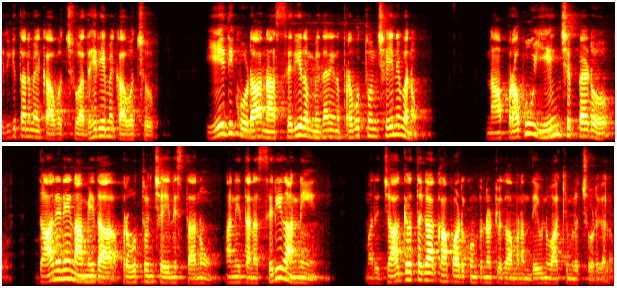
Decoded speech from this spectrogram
పిరిగితనమే కావచ్చు అధైర్యమే కావచ్చు ఏది కూడా నా శరీరం మీద నేను ప్రభుత్వం చేయనివ్వను. నా ప్రభు ఏం చెప్పాడో దానినే నా మీద ప్రభుత్వం చేయనిస్తాను అని తన శరీరాన్ని మరి జాగ్రత్తగా కాపాడుకుంటున్నట్లుగా మనం దేవుని వాక్యంలో చూడగలం.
